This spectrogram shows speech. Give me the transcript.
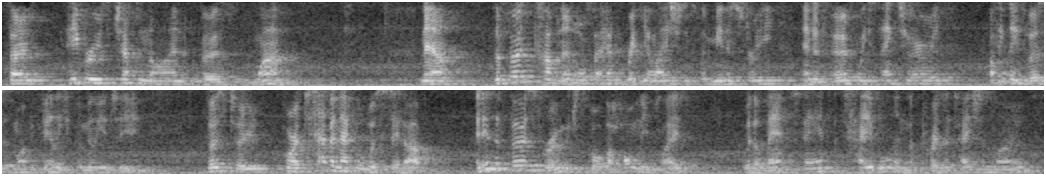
So, Hebrews chapter 9, verse 1. Now, the first covenant also had regulations for ministry and an earthly sanctuary. I think these verses might be fairly familiar to you. Verse 2 For a tabernacle was set up, and in the first room, which is called the holy place, with a lampstand, the table, and the presentation loaves.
